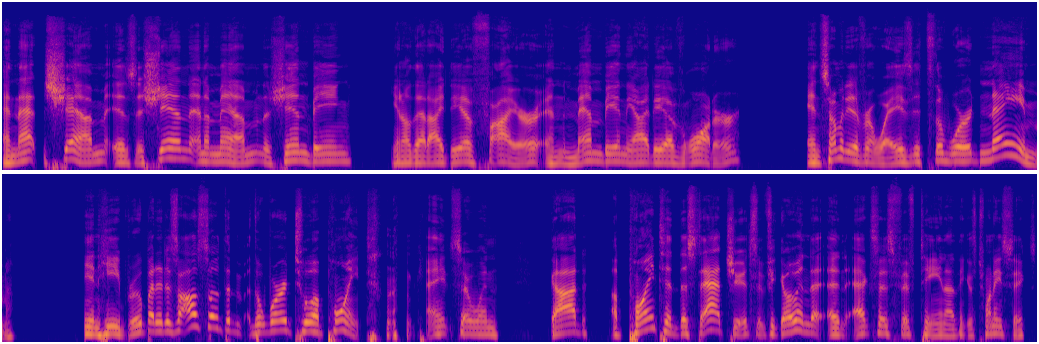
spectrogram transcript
And that shem is a shin and a mem the shin being you know that idea of fire and the mem being the idea of water in so many different ways. It's the word name in hebrew but it is also the, the word to appoint. Okay? So when god appointed the statutes. If you go into in Exodus 15, I think it's 26,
